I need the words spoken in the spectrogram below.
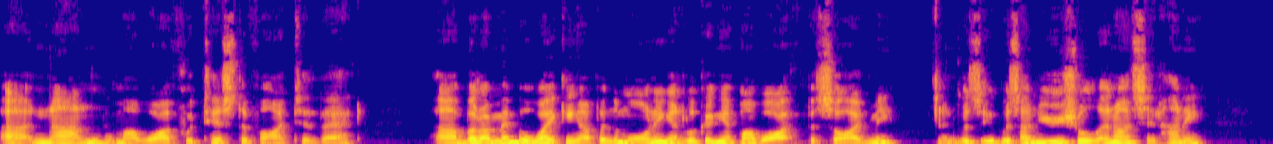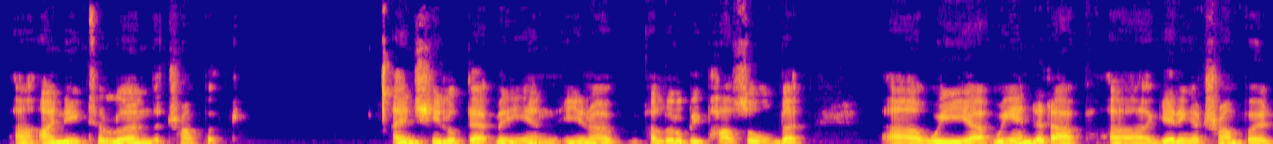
uh, none. My wife would testify to that. Uh, but I remember waking up in the morning and looking at my wife beside me. And it was it was unusual, and I said, "Honey, uh, I need to learn the trumpet." And she looked at me, and you know, a little bit puzzled. But uh, we uh, we ended up uh, getting a trumpet,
